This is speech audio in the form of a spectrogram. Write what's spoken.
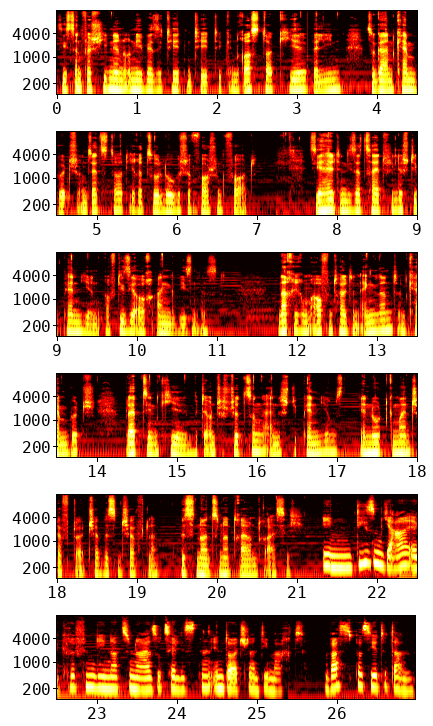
Sie ist an verschiedenen Universitäten tätig, in Rostock, Kiel, Berlin, sogar in Cambridge und setzt dort ihre zoologische Forschung fort. Sie erhält in dieser Zeit viele Stipendien, auf die sie auch angewiesen ist. Nach ihrem Aufenthalt in England in Cambridge bleibt sie in Kiel mit der Unterstützung eines Stipendiums der Notgemeinschaft deutscher Wissenschaftler bis 1933. In diesem Jahr ergriffen die Nationalsozialisten in Deutschland die Macht. Was passierte dann?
